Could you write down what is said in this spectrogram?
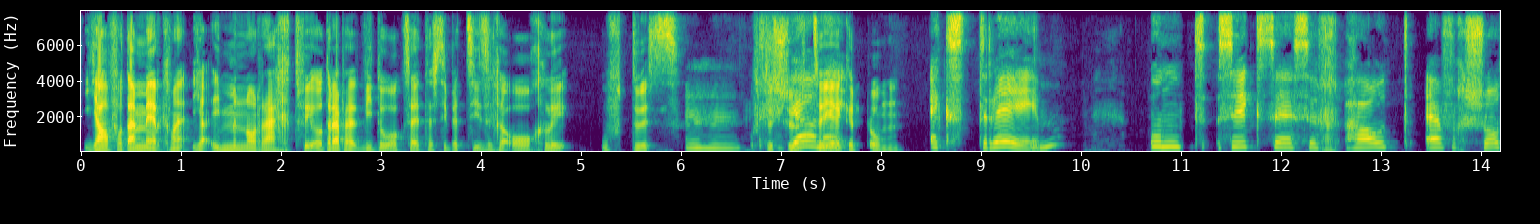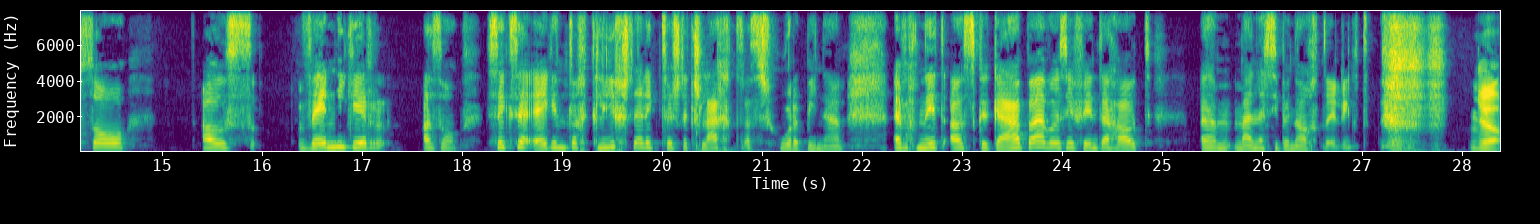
ja, von dem merkt man ja immer noch recht viel. Oder eben, wie du auch gesagt hast, sie beziehen sich ja auch ein bisschen auf das, Mhm. auf das Ja, Schürzenjägertum. Extrem. Und sie sehen sich halt einfach schon so als weniger, also sie sehen eigentlich Gleichstellung zwischen den Geschlechtern, das ist hure binär, einfach nicht als gegeben, weil sie finden halt, ähm, Männer sind benachteiligt. Ja.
